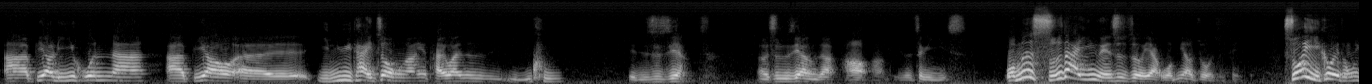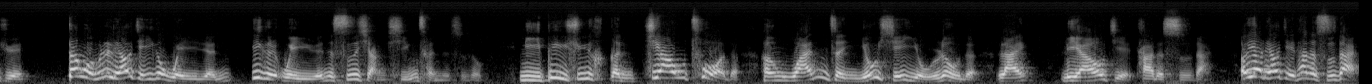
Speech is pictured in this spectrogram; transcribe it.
啊，不要离婚啦，啊，不要呃淫欲太重啊，因为台湾是淫窟，简直是这样子，呃，是不是这样子啊？好啊，比如说这个意思。我们的时代因缘是这样，我们要做的是这个。所以各位同学，当我们了解一个伟人、一个伟人的思想形成的时候，你必须很交错的、很完整、有血有肉的来了解他的时代。而要了解他的时代，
